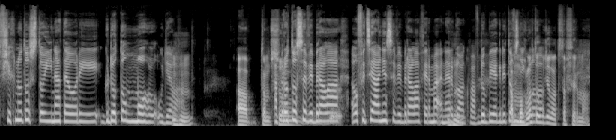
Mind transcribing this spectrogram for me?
všechno to stojí na teorii, kdo to mohl udělat. Mm-hmm. A, tam jsou... a proto se vybrala, oficiálně se vybrala firma Energoaqua v době, kdy to vzniklo. A mohla to udělat ta firma?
